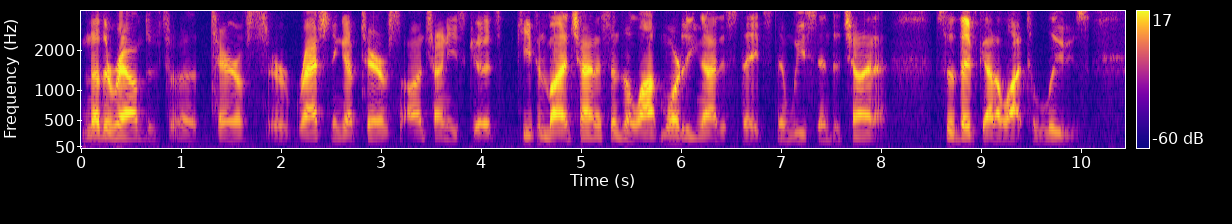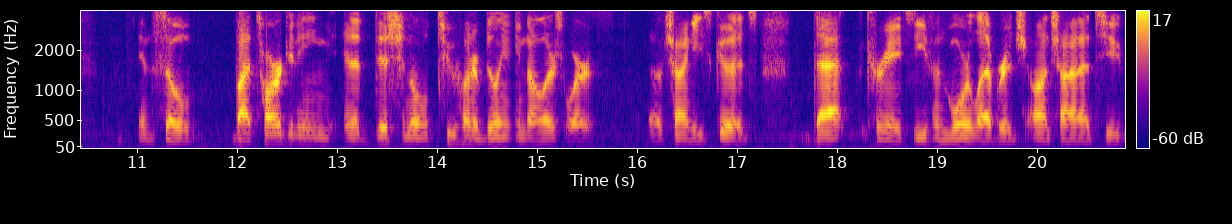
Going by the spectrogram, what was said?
another round of uh, tariffs or ratcheting up tariffs on Chinese goods. Keep in mind, China sends a lot more to the United States than we send to China, so they've got a lot to lose. And so, by targeting an additional two hundred billion dollars worth of Chinese goods, that creates even more leverage on China to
